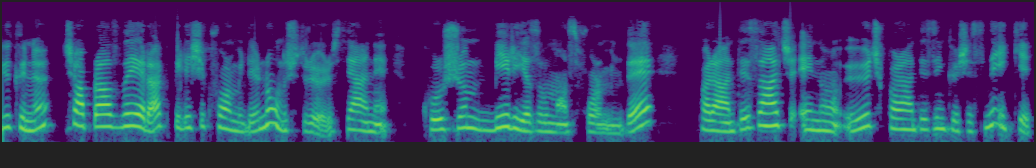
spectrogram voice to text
yükünü çaprazlayarak bileşik formüllerini oluşturuyoruz. Yani kurşun 1 yazılmaz formülde parantez aç NO3 parantezin köşesine 2.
